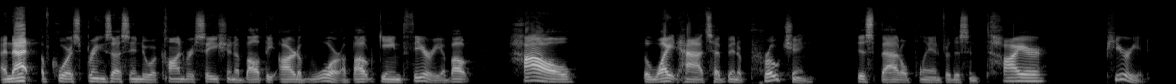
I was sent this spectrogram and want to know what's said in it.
And that, of course, brings us into a conversation about the art of war, about game theory, about how the White Hats have been approaching this battle plan for this entire period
